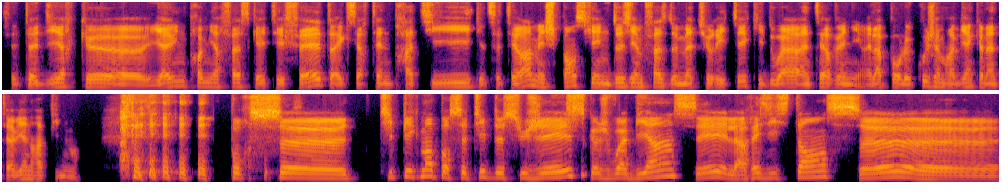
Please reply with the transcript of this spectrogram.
C'est-à-dire qu'il euh, y a une première phase qui a été faite avec certaines pratiques, etc. Mais je pense qu'il y a une deuxième phase de maturité qui doit intervenir. Et là, pour le coup, j'aimerais bien qu'elle intervienne rapidement. pour ce, typiquement pour ce type de sujet, ce que je vois bien, c'est la résistance, euh,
